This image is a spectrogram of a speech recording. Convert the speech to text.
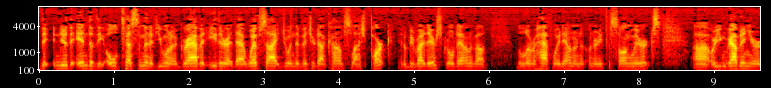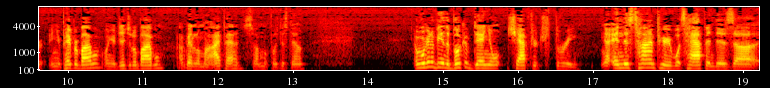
the, near the end of the Old Testament. If you want to grab it, either at that website, jointheventure.com slash park, It'll be right there. Scroll down about a little over halfway down underneath the song lyrics uh, or you can grab it in your in your paper Bible, on your digital Bible. I've got it on my iPad, so I'm going to put this down. And we're going to be in the book of Daniel, chapter three. In this time period, what's happened is uh,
